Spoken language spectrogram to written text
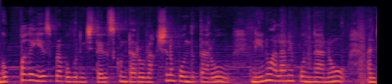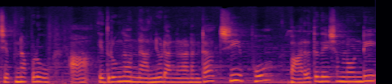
గొప్పగా యేసుప్రభు గురించి తెలుసుకుంటారు రక్షణ పొందుతారు. నేను అలానే పొందాను అని చెప్పినప్పుడు ఆ ఎదురుగా ఉన్న అన్యుడు అన్నాడంట చీ పో భారతదేశంలో ఉండి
